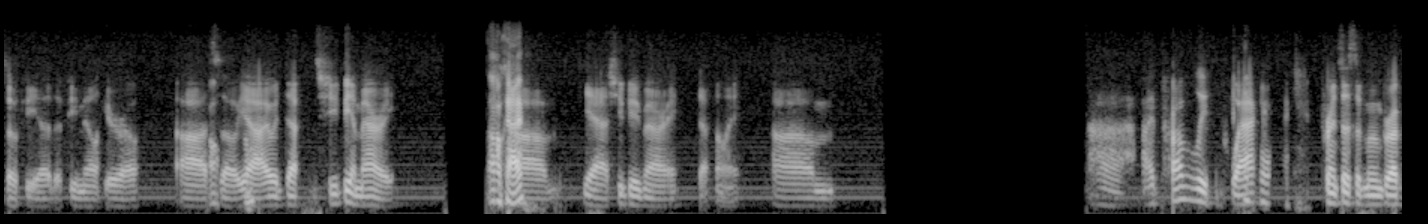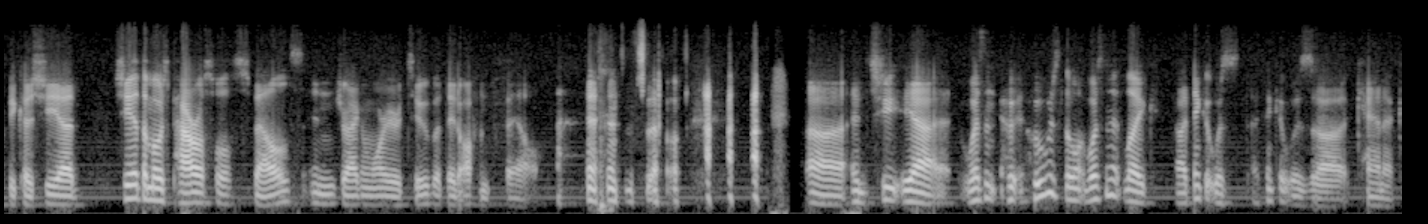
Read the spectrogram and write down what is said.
Sophia, the female hero. Uh, Oh, so yeah, I would definitely she'd be a Mary. Okay. Um, yeah, she'd be Mary, definitely. Um, uh, I'd probably thwack Princess of Moonbrooke because she had she had the most powerful spells in Dragon Warrior 2, but they'd often fail. and so uh and she yeah, wasn't who, who was the one wasn't it like I think it was I think it was uh Cannock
